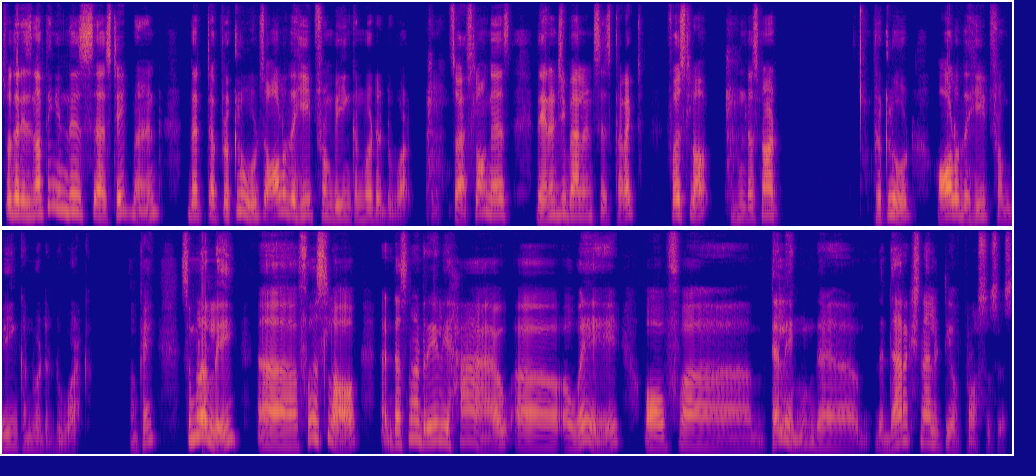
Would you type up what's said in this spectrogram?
So, there is nothing in this uh, statement that uh, precludes all of the heat from being converted to work. so, as long as the energy balance is correct, first law does not preclude all of the heat from being converted to work. Okay. Similarly, uh, first law does not really have uh, a way of uh, telling the, the directionality of processes,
